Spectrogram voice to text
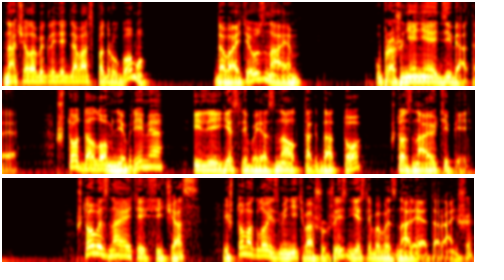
начало выглядеть для вас по-другому? Давайте узнаем. Упражнение девятое. Что дало мне время, или если бы я знал тогда то, что знаю теперь? Что вы знаете сейчас, и что могло изменить вашу жизнь, если бы вы знали это раньше?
